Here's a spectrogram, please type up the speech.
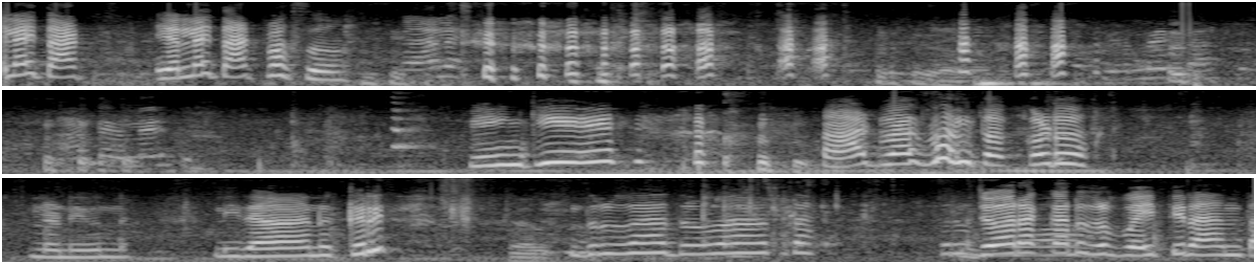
ಎಲ್ಲೈತೆ ಆಟ್ ಎಲ್ಲೈತೆ ಆಟ್ ಬಾಕ್ಸು? ಪಿಂಕಿ, ಆಟ್ ಬಾಕ್ಸ್ ಅಂತ ಕೊಡು. ನೋಡಿ ಇವನ್ನ ನಿಧಾನ ಕರಿ ಧ್ರುವ ಧ್ರುವ ಅಂತ. ಜೋರ ಕರೆದ್ರು ಬೈತೀರಾ ಅಂತ.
